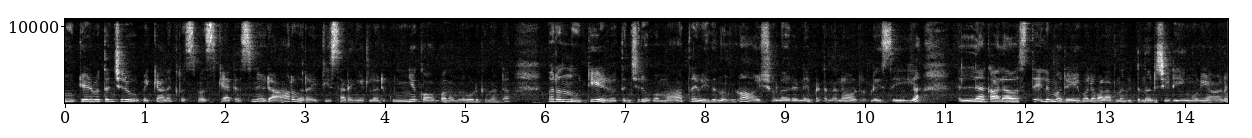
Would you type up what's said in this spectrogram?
നൂറ്റി എഴുപത്തഞ്ച് രൂപയ്ക്കാണ് ക്രിസ്മസ് കാറ്റസിന് ഒരു ആറ് വെറൈറ്റീസ് അടങ്ങിയിട്ടുള്ള ഒരു കുഞ്ഞ് കോംബോ നമ്മൾ കൊടുക്കുന്നുണ്ട് വെറും നൂറ്റി എഴുപത്തഞ്ച് രൂപ മാത്രമേ വരുന്നുള്ളൂ. ആവശ്യമുള്ളവരുണ്ടെങ്കിൽ പെട്ടെന്ന് തന്നെ ഓർഡർ പ്ലേസ് ചെയ്യുക. എല്ലാ കാലാവസ്ഥയിലും ഒരേപോലെ വളർന്ന് കിട്ടുന്ന ഒരു ചെടിയും കൂടിയാണ്.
